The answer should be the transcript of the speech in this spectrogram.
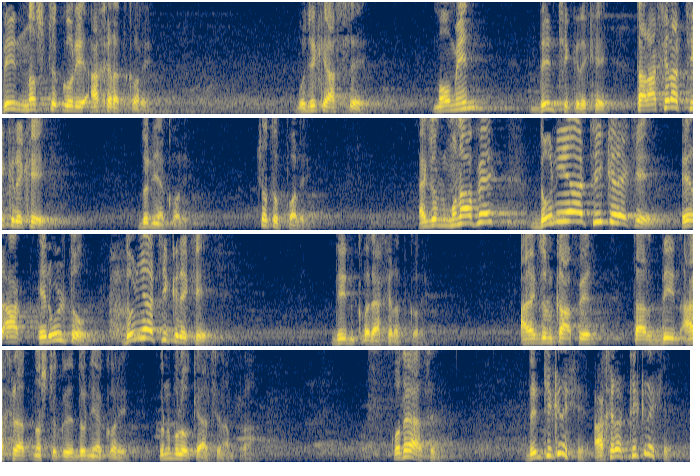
দিন নষ্ট করে আখেরাত করে। বুঝে কি আসছে? মমিন দিন ঠিক রেখে, তার আখেরাত ঠিক রেখে দুনিয়া করে চতুর্পরে একজন মুনাফেক দুনিয়া ঠিক রেখে, এর আক- এর উল্টো, দুনিয়া ঠিক রেখে দিন করে, আখেরাত করে। আর একজন কাফের তার দিন, আখেরাত নষ্ট করে দুনিয়া করে। কোন ব্লকে আছেন আপনারা? কোথায় আছেন? দিন ঠিক রেখে, আখেরাত ঠিক রেখে?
